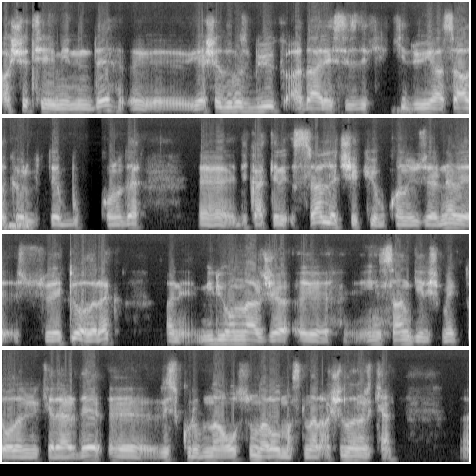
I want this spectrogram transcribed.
aşı temininde e, yaşadığımız büyük adaletsizlik ki Dünya Sağlık Örgütü de bu konuda e, dikkatleri ısrarla çekiyor bu konu üzerine ve sürekli olarak hani milyonlarca e, insan gelişmekte olan ülkelerde e, risk grubuna olsunlar olmasınlar aşılanırken e,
